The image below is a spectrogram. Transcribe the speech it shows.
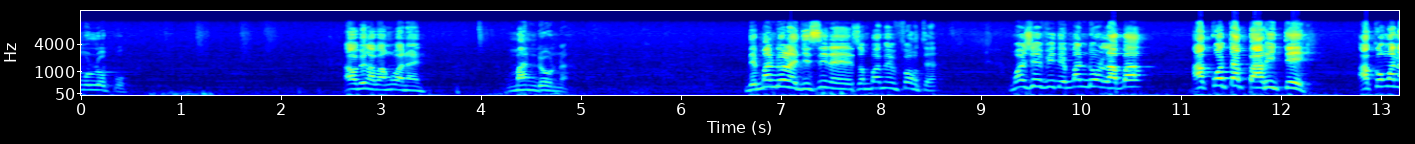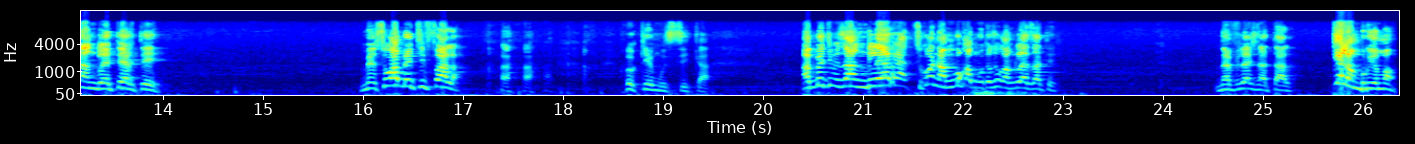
mulopo. Ah benga bango ba nani? Mandona. Des mandona d'ici ne sont pas même fortes. hein. Moi j'ai vu des mandons là-bas à Kota Paris à comment en Angleterre te. Mais soki abeti fala ok musika abeti anglais sikoyo na mboka moto soki anglais aza te na village natal quel embrouillement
